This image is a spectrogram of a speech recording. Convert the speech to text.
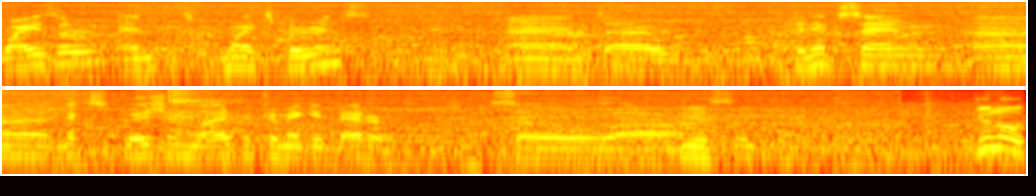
wiser and more experienced. And uh, the next time, uh, next situation in life, you can make it better. So um, Yes. You know,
